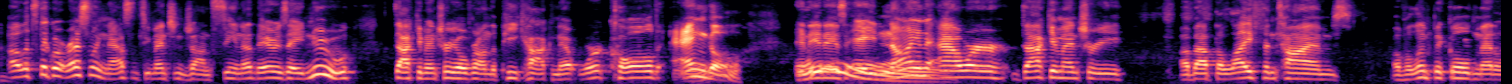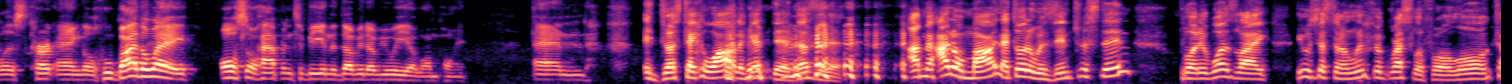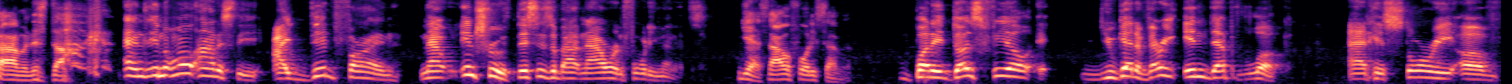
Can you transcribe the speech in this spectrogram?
Uh, let's stick with wrestling now, since you mentioned John Cena. There is a new documentary over on the Peacock Network called Angle, and it is a nine-hour documentary about the life and times of Olympic gold medalist Kurt Angle, who, by the way, also happened to be in the WWE at one point. And it does take a while to get there, doesn't it? I mean, I don't mind. I thought it was interesting, but it was like he was just an Olympic wrestler for a long time in this doc. And in all honesty, I did find now, in truth, this is about an hour and 40 minutes. Yes, hour 47. But it does feel you get a very in-depth look at his story of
